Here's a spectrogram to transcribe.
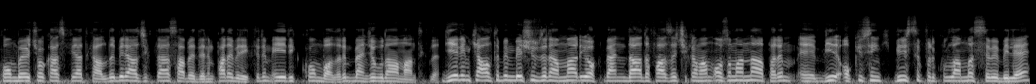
comboya çok az fiyat kaldı. Birazcık daha sabrederim. Para biriktiririm. Air 2 combo alırım. Bence bu daha mantıklı. Diyelim ki 6500 liram var. Yok ben daha da fazla çıkamam. O zaman ne yaparım? E, bir OcuSync 1.0 kullanması sebebiyle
